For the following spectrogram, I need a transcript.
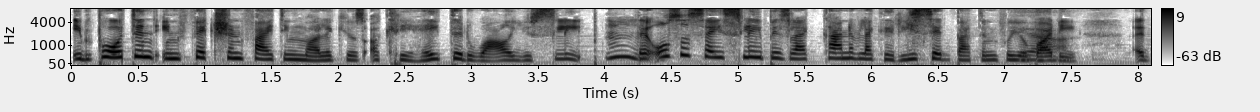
important infection fighting molecules are created while you sleep. They also say sleep is like kind of like a reset button for your Yeah. body. It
